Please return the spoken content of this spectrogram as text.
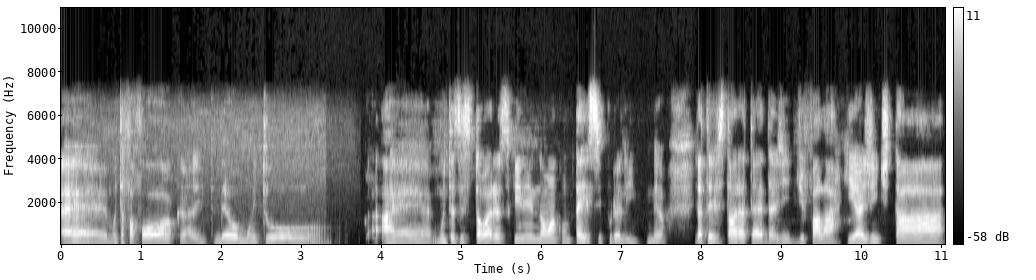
é, muita fofoca, entendeu? Muito é, muitas histórias que não acontecem por ali, entendeu? Já teve história até da gente de falar que a gente tá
